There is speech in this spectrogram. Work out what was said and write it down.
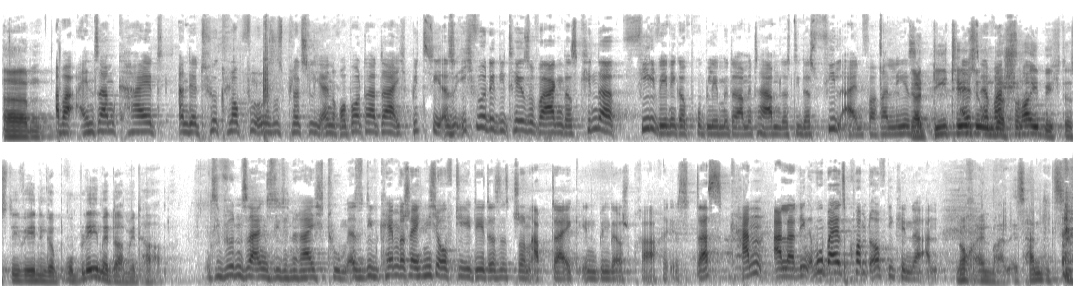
Aber Einsamkeit, an der Tür klopfen und es ist plötzlich ein Roboter da, ich bitte Sie. Also ich würde die These wagen, dass Kinder viel weniger Probleme damit haben, dass die das viel einfacher lesen. Ja, die These unterschreibe ich, dass die weniger Probleme damit haben. Sie würden sagen, Sie den Reichtum. Also die kämen wahrscheinlich nicht auf die Idee, dass es John Updike in Bildersprache ist. Das kann allerdings, wobei es kommt auf die Kinder an. Noch einmal, es handelt sich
